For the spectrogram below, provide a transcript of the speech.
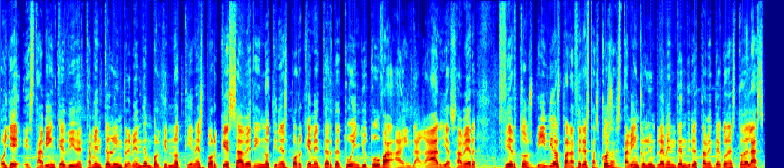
oye, está bien que directamente lo implementen porque no tienes por qué saber y no tienes por qué meterte tú en YouTube a, a indagar y a saber ciertos vídeos para hacer estas cosas. Está bien que lo implementen directamente con esto de las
